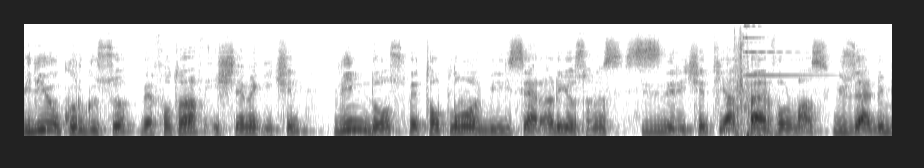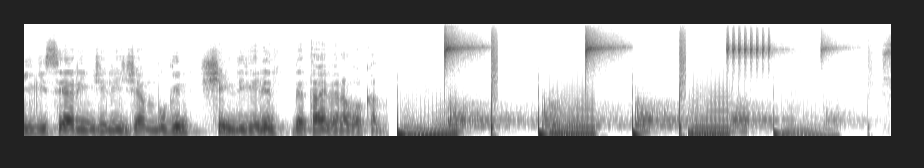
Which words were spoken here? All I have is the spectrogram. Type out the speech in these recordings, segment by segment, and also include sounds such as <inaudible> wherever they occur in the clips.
Video kurgusu ve fotoğraf işlemek için Windows ve toplama bilgisayar arıyorsanız sizler için fiyat performans güzel bir bilgisayar inceleyeceğim bugün. Şimdi gelin detaylara bakalım.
